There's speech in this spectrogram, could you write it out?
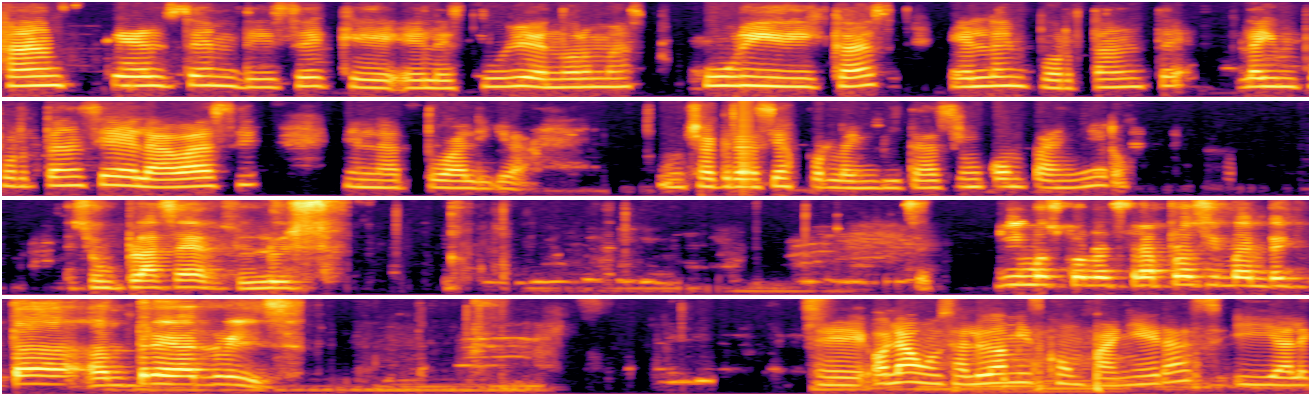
Hans Kelsen dice que el estudio de normas jurídicas es la, importante, la importancia de la base en la actualidad. Muchas gracias por la invitación, compañero. Es un placer, Luz. Seguimos con nuestra próxima invitada, Andrea Ruiz. Eh, hola, un saludo a mis compañeras y al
